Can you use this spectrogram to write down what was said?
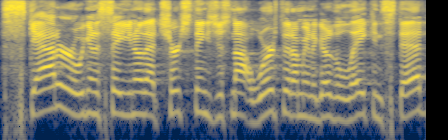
scatter? Are we going to say, you know, that church thing's just not worth it? I'm going to go to the lake instead?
